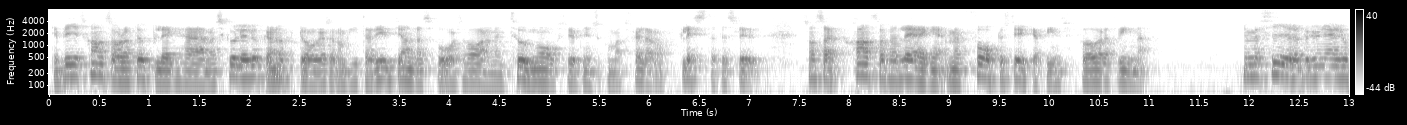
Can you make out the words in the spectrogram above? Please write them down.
Det blir ett chansartat upplägg här men skulle luckan uppdagas och de hittar ut i andra spår så har han en tung avslutning som kommer att fälla de flesta till slut. Som sagt, chansartat läge men fart och styrka finns för att vinna. Nummer 4, Brunello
